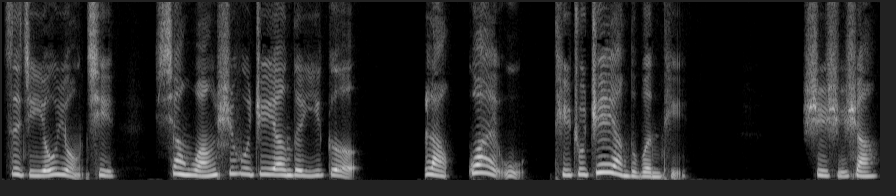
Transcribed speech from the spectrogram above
自己有勇气向王师傅这样的一个老怪物提出这样的问题。事实上，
